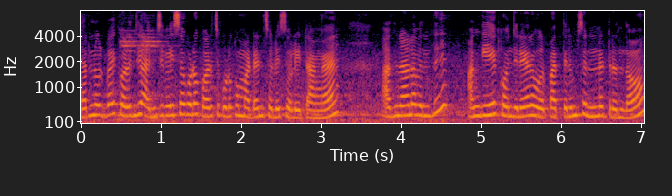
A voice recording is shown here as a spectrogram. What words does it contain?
இரநூறுபாய் குறைஞ்சி அஞ்சு பைசா கூட குறைச்சி கொடுக்க மாட்டேன்னு சொல்லி சொல்லிட்டாங்க. அதனால வந்து அங்கேயே கொஞ்ச நேரம் ஒரு பத்து நிமிஷம் நின்றுட்டு இருந்தோம்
